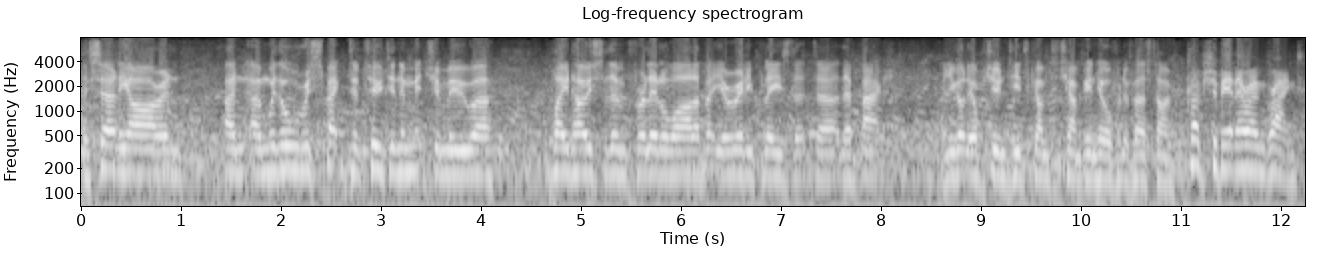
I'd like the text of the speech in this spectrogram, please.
They certainly are, and and, and with all respect to Tooting and Mitcham, who uh, played host to them for a little while, I bet you're really pleased that uh, they're back and you got the opportunity to come to Champion Hill for the first time. Clubs should be at their own ground,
